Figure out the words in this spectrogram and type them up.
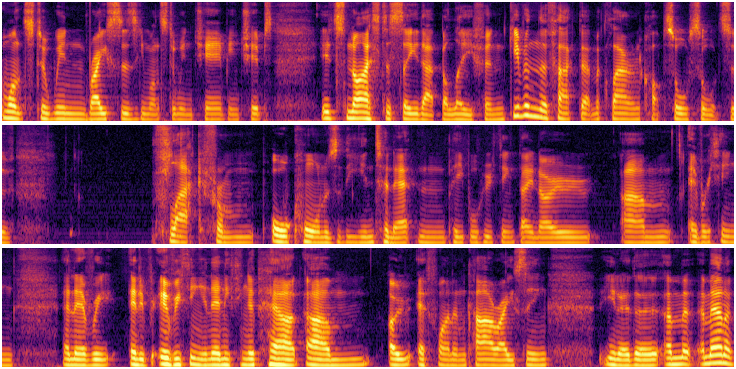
wants to win races he wants to win championships it's nice to see that belief and given the fact that McLaren cops all sorts of flack from all corners of the internet and people who think they know um, everything and every and everything and anything about um, F1 and car racing. You know the amount of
